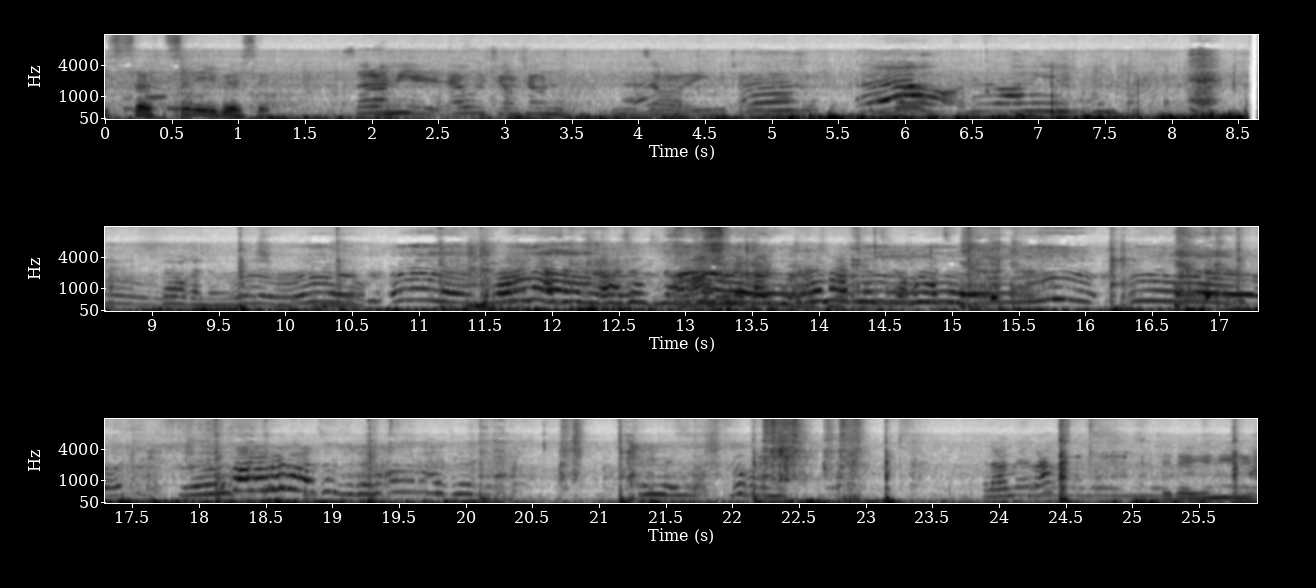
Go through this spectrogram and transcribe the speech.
İstersin iyi besleyin. Sarami eul schon schon so in ich Did they you need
